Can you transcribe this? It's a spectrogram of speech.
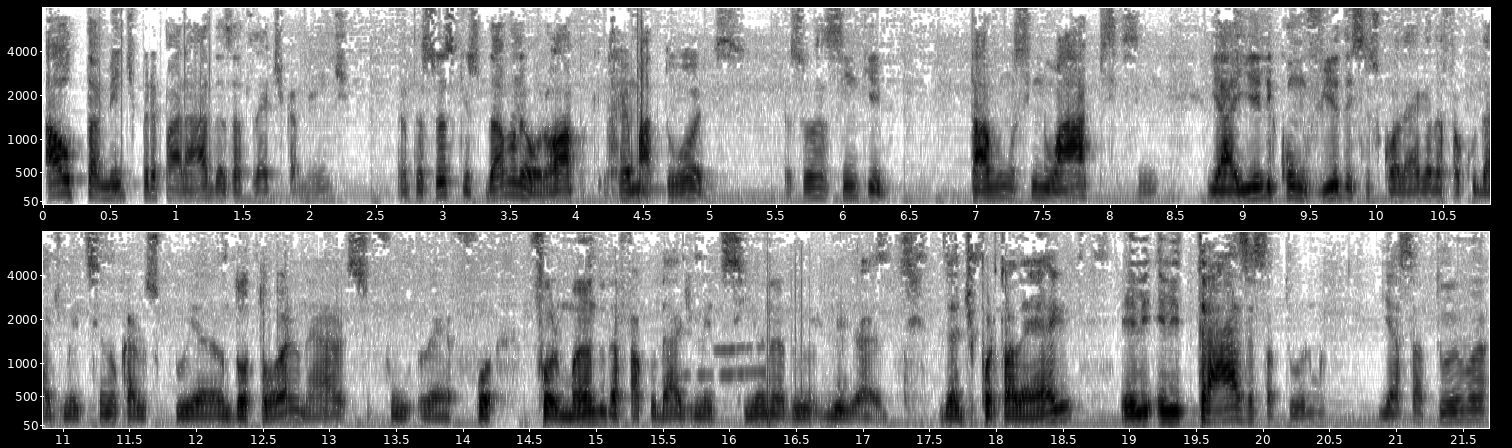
altamente preparadas atleticamente, eram pessoas que estudavam na Europa, remadores, pessoas assim que estavam assim no ápice, assim. E aí ele convida esses colegas da faculdade de medicina, o Carlos Clui era um doutor, né, se, é, for, formando da faculdade de medicina do, de, de Porto Alegre, ele, ele traz essa turma e essa turma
